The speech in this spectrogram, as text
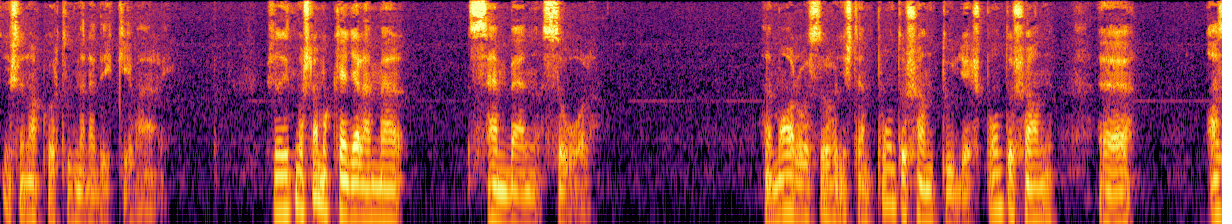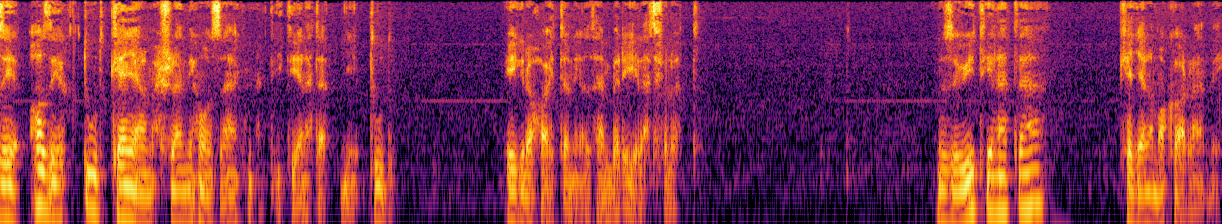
Isten akkor tud menedékké válni. És ez itt most nem a kegyelemmel szemben szól, hanem arról szól, hogy Isten pontosan tudja, és pontosan azért, azért tud kegyelmes lenni hozzánk, mert ítéletet tud végrehajtani az emberi élet fölött. Az ő ítélete kegyelem akar lenni.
